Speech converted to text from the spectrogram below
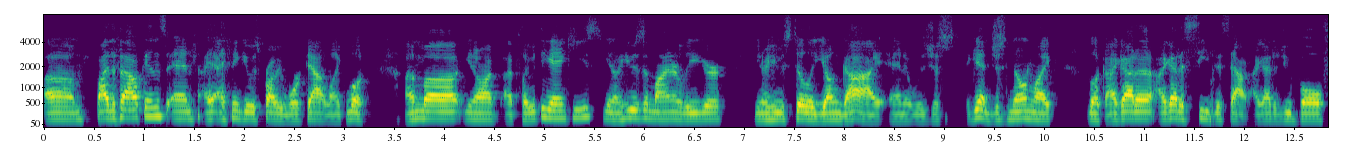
um, by the Falcons, and I, I, think it was probably worked out. Like, look, I'm, uh, you know, I, I play with the Yankees. You know, he was a minor leaguer. You know, he was still a young guy, and it was just again just known like, look, I gotta, I gotta see this out. I got to do both,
